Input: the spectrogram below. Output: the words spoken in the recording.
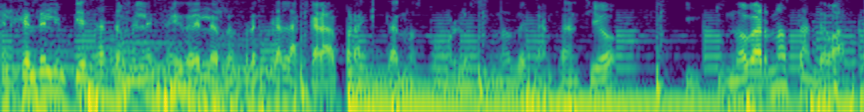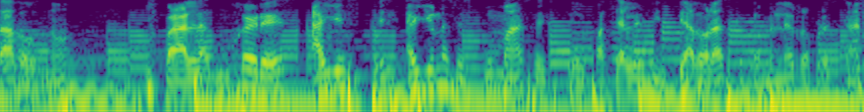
el gel de limpieza también les ayuda y les refresca la cara para quitarnos como los signos de cansancio y pues no vernos tan devastados, ¿no? para las mujeres hay, hay unas espumas este, faciales limpiadoras que también les refrescan,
